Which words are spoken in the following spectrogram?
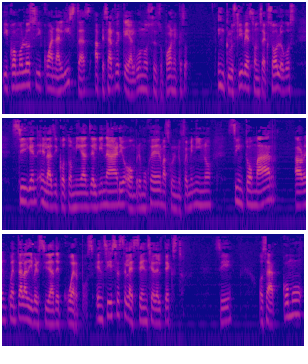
Y cómo los psicoanalistas, a pesar de que algunos se supone que son, inclusive son sexólogos, siguen en las dicotomías del binario, hombre-mujer, masculino-femenino, sin tomar ahora en cuenta la diversidad de cuerpos. En sí esa es la esencia del texto. ¿Sí? O sea, cómo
